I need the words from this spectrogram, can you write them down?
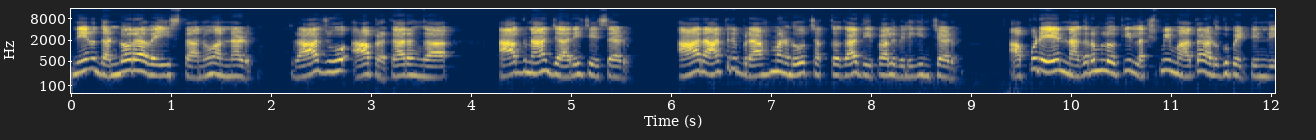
నేను దండోరా వేయిస్తాను అన్నాడు. రాజు ఆ ప్రకారంగా ఆజ్ఞ జారీ చేశాడు. ఆ రాత్రి బ్రాహ్మణుడు చక్కగా దీపాలు వెలిగించాడు. అప్పుడే నగరంలోకి లక్ష్మీమాత అడుగుపెట్టింది.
